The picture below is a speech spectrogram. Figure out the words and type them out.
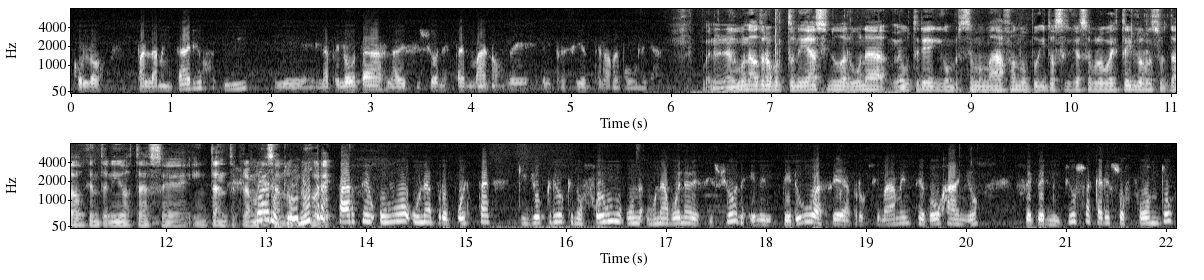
con los parlamentarios y eh, la pelota, la decisión está en manos del presidente de la República. Bueno, en alguna otra oportunidad, sin duda alguna, me gustaría que conversemos más a fondo un poquito acerca de esa propuesta y los resultados que han tenido hasta ese instante. Esperamos que sean los en otra parte hubo una propuesta que yo creo que no fue una buena decisión. En el Perú hace aproximadamente dos años se permitió sacar esos fondos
